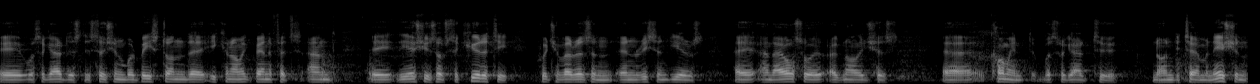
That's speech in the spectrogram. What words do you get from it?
uh, with regard to this decision were based on the economic benefits and uh, the issues of security which have arisen in recent years. Uh, and I also acknowledge his uh, comment with regard to non-determination.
